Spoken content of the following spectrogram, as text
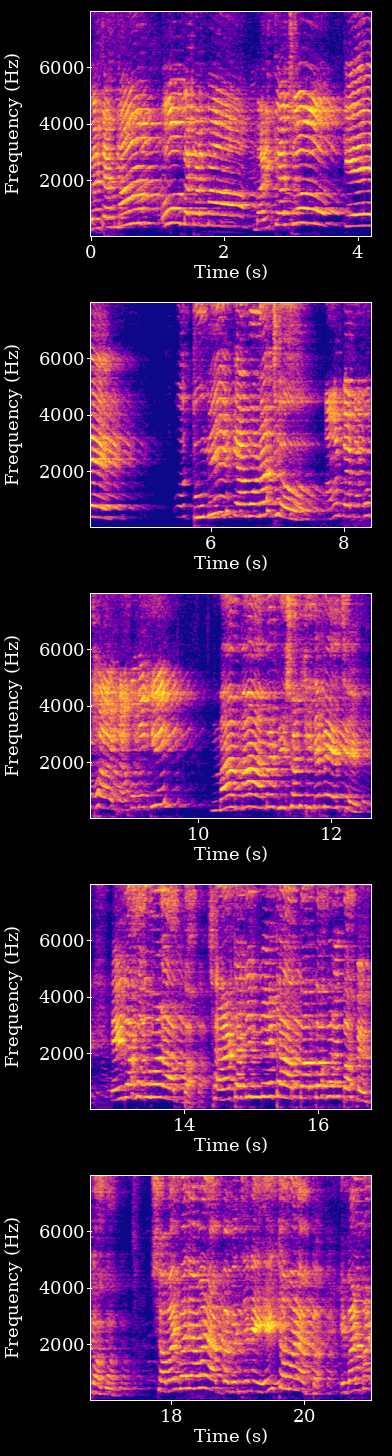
বেটার মা ও বেটার মা বাড়িতে আছো কে ও তুমি কেমন আছো আমার বেটা কোথায় ডাকো দেখি এই দেখো তোমার আব্বা। সারাটা দিন মেয়েটা আব্বা আব্বা করে বাপের পাগল সবাই বলে আমার আব্বা বেঁচে নেই এই তো আমার আব্বা। এবার আমার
